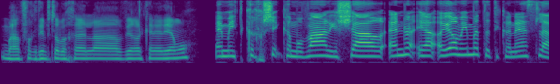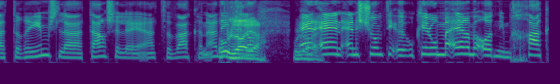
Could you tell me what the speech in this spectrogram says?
מה המפקדים שלו בחיל האוויר הקנדי אמרו? הם מתכחשים, כמובן, ישר, אין, היום אם אתה תיכנס לאתרים, לאתר של הצבא הקנדי, הוא לא היה. הוא לא היה. אין, אין שום, הוא כאילו מהר מאוד נמחק.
